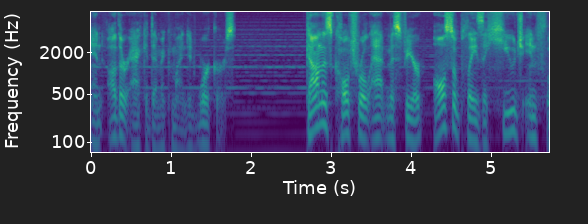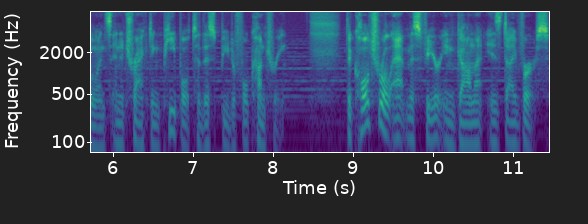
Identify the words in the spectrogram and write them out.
and other academic-minded workers. Ghana's cultural atmosphere also plays a huge influence in attracting people to this beautiful country. The cultural atmosphere in Ghana is diverse,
